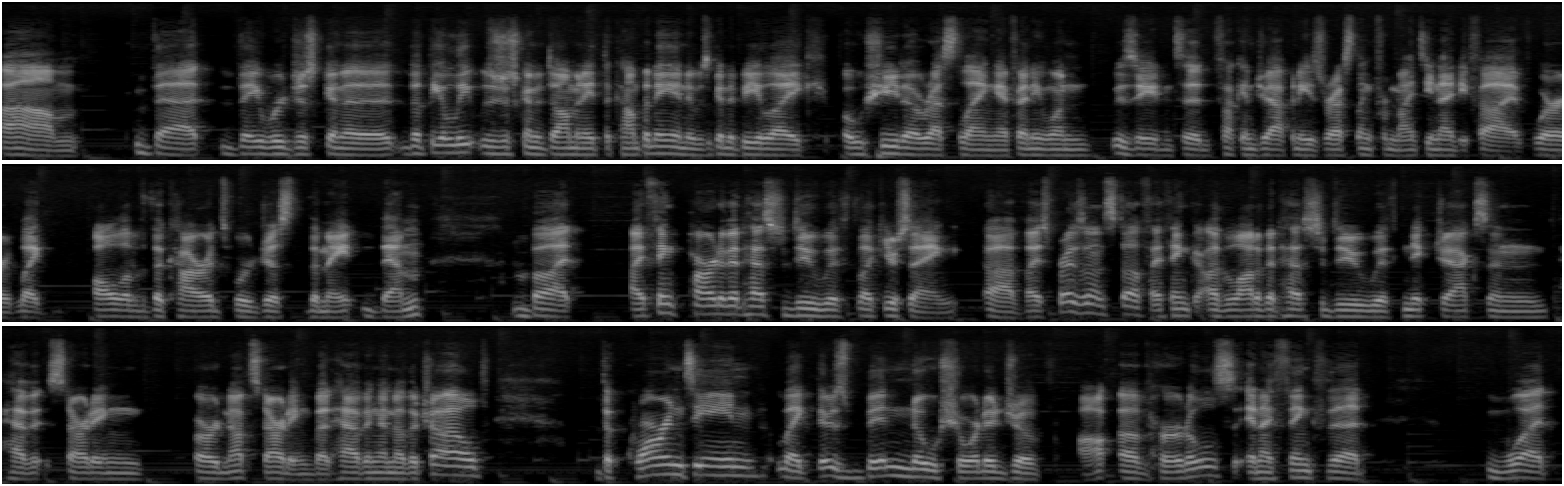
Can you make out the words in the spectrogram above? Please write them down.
Um, that they were just gonna that the elite was just gonna dominate the company and it was gonna be like Oshida wrestling if anyone is into fucking Japanese wrestling from 1995 where like all of the cards were just the mate them but I think part of it has to do with like you're saying uh, vice president stuff I think a lot of it has to do with Nick Jackson have it starting or not starting, but having another child, the quarantine, like there's been no shortage of of hurdles, and I think that what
